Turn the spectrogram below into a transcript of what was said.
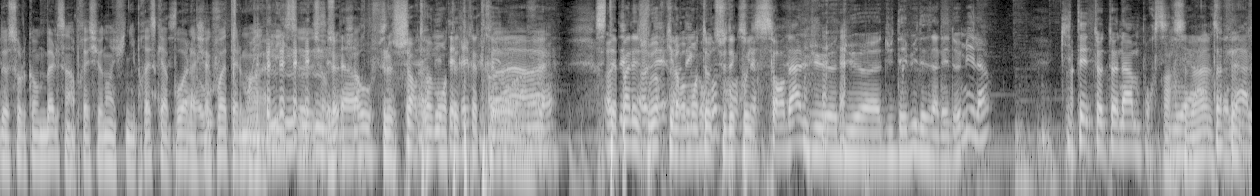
de Saul Campbell, c'est impressionnant, il finit presque à poil à chaque ouf. fois tellement Ouais. il glisse euh. Le short remontait très, très réputé, loin. ouais. C'était pas des- les joueurs des- qui le remontaient au-dessus des quiz. scandale du, euh, du début des années 2000. Quitter Tottenham pour signer Arsenal. Arsenal.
